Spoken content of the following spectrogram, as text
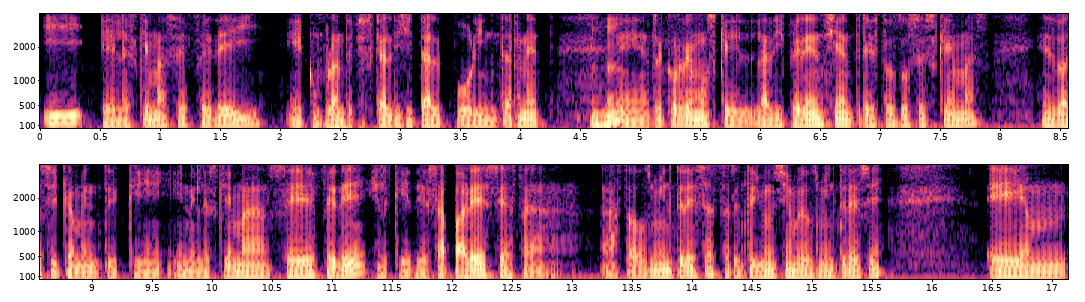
y el esquema CFDI, eh, comprobante fiscal digital por Internet. recordemos que la diferencia entre estos dos esquemas es básicamente que en el esquema CFD, el que desaparece hasta hasta 2013, hasta 31 de diciembre de 2013, em,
